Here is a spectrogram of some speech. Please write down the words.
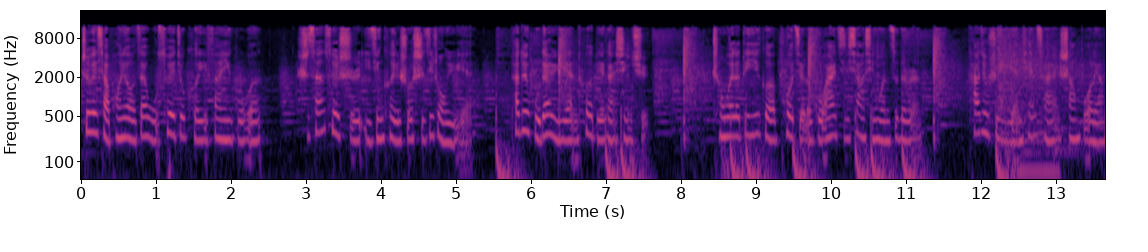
这位小朋友在五岁就可以翻译古文，十三岁时已经可以说十几种语言，他对古代语言特别感兴趣。成为了第一个破解了古埃及象形文字的人，他就是语言天才商伯良。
